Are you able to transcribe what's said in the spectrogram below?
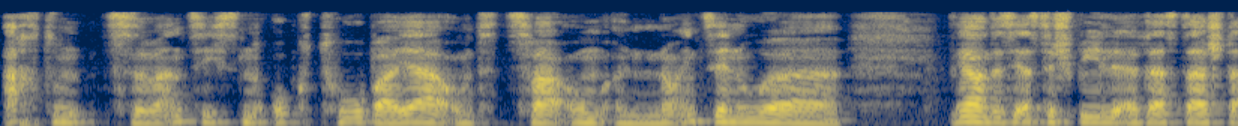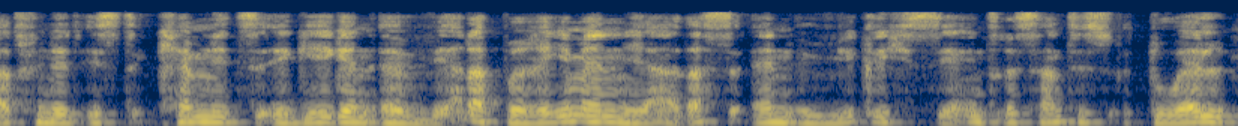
28. Oktober, ja, und zwar um 19 Uhr. Ja, und das erste Spiel, das da stattfindet, ist Chemnitz gegen Werder Bremen. Ja, das ist ein wirklich sehr interessantes Duell.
